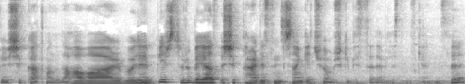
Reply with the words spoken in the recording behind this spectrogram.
bir ışık katmanı daha var. Böyle bir sürü beyaz ışık perdesinin içinden geçiyormuş gibi hissedebilirsiniz kendinizi.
